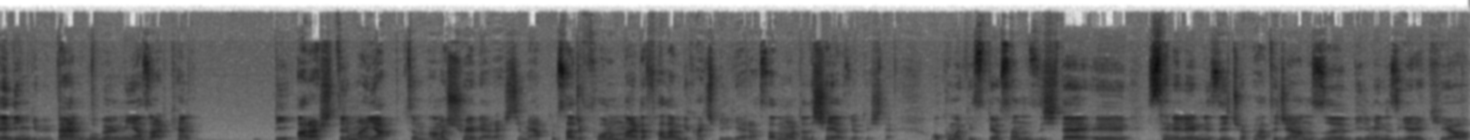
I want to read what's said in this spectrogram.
Dediğim gibi ben bu bölümü yazarken bir araştırma yaptım ama şöyle bir araştırma yaptım. Sadece forumlarda falan birkaç bilgiye rastladım. Orada da şey yazıyordu işte. Okumak istiyorsanız işte e, senelerinizi çöpe atacağınızı bilmeniz gerekiyor.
